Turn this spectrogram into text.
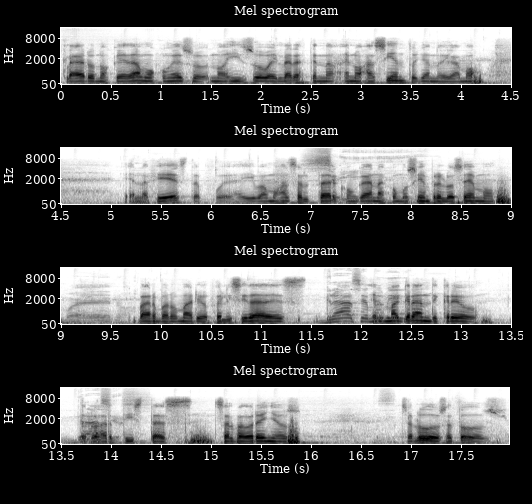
Claro, nos quedamos con eso. Nos hizo bailar hasta en los asientos, ya no digamos en la fiesta. Pues ahí vamos a saltar con ganas, como siempre lo hacemos. Bárbaro Mario, felicidades. Gracias, El más amigo. grande, creo, de los artistas salvadoreños. Saludos a todos.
